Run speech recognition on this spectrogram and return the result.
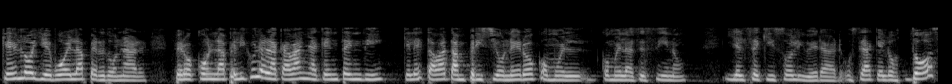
qué lo llevó él a perdonar. Pero con la película la cabaña que entendí que él estaba tan prisionero como el, como el asesino y él se quiso liberar. O sea que los dos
